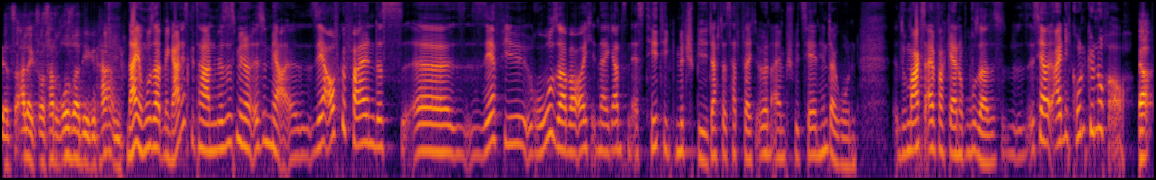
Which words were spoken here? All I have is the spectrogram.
jetzt Alex, was hat Rosa dir getan? nein, Rosa hat mir gar nichts getan. Es ist mir, es ist mir äh, sehr aufgefallen, dass äh, sehr viel Rosa bei euch in der ganzen Ästhetik mitspielt. Ich dachte, das hat vielleicht irgendeinen speziellen Hintergrund. Du magst einfach gerne rosa. Das ist ja eigentlich Grund genug auch. Ja,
